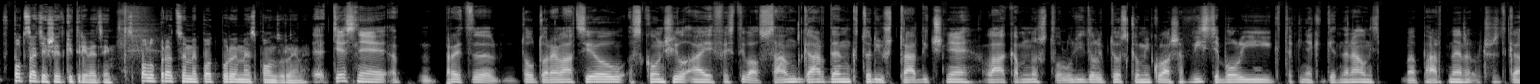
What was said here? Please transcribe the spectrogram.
V podstate všetky tri veci. Spolupracujeme, podporujeme, sponzorujeme. E, tesne pred e, touto reláciou skončil aj festival Soundgarden, ktorý už tradične láka množstvo ľudí do Liptovského Mikuláša. Vy ste boli taký nejaký generálny partner, čo sa týka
